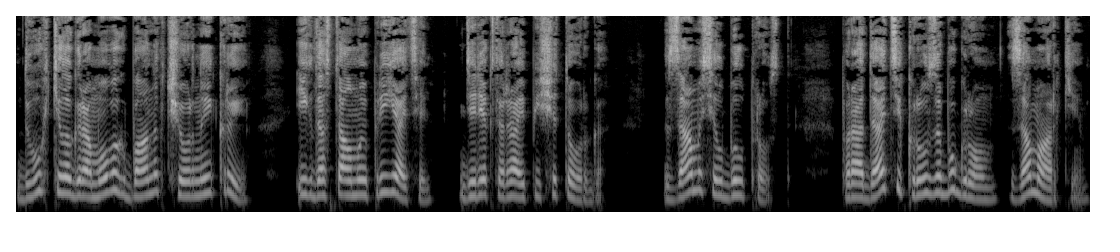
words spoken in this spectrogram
двухкилограммовых банок черной икры. Их достал мой приятель, директор райпищеторга. Замысел был прост – продать икру за бугром, за марки.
